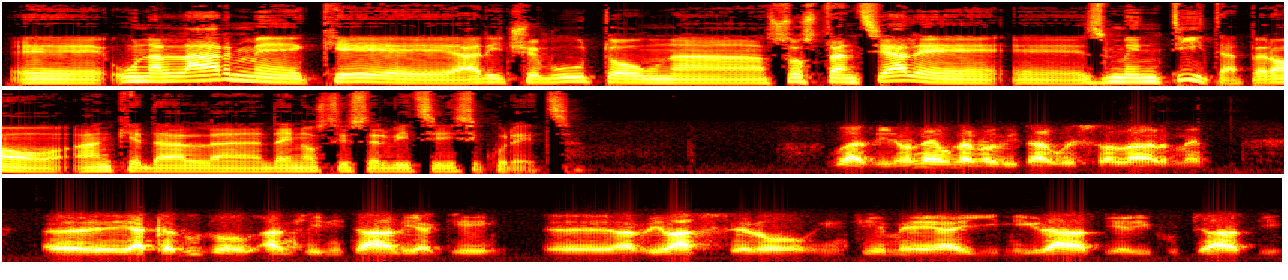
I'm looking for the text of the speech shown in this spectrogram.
Eh, un allarme che ha ricevuto una sostanziale eh, smentita però anche dal, dai nostri servizi di sicurezza. Guardi, non è una novità questo allarme eh, è accaduto anche in Italia che eh, arrivassero insieme agli immigrati e ai rifugiati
